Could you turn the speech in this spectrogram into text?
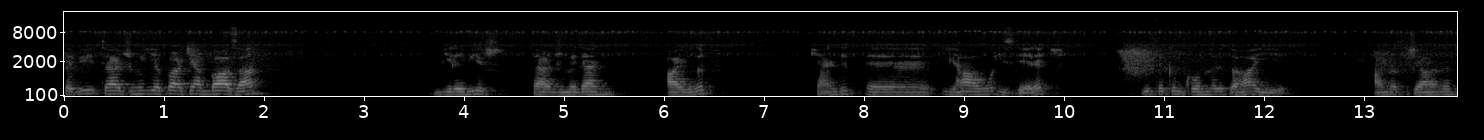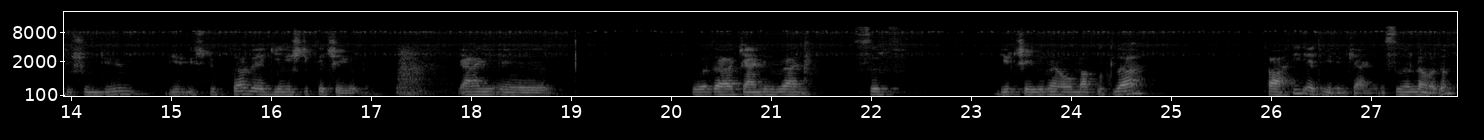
Tabi tercümeyi yaparken bazen birebir tercümeden ayrılıp kendi e, ilhamımı izleyerek bir takım konuları daha iyi anlatacağını düşündüğüm bir üslupta ve genişlikte çevirdim. Yani e, burada kendimi ben sırf bir çevirmen olmaklıkla tahdit etmedim kendimi, sınırlamadım.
